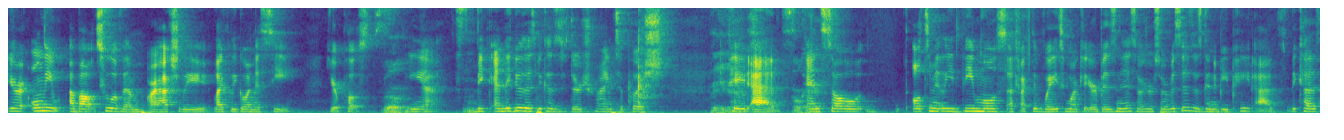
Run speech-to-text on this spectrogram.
you're only about two of them are actually likely going to see your posts. Really? Yeah. Hmm. Be- and they do this because they're trying to push paid, paid ads. Okay. And so ultimately the most effective way to market your business or your services is going to be paid ads because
